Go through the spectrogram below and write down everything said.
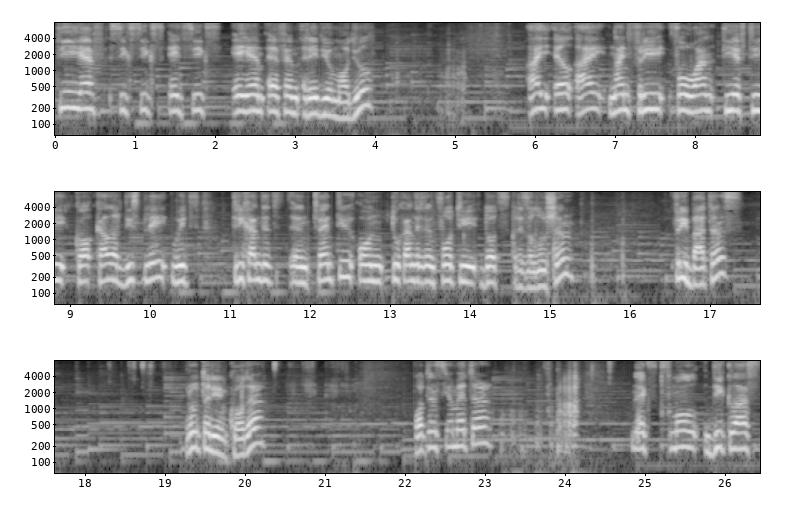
TEF6686 AM FM radio module, ILI9341 TFT color display with 320 on 240 dots resolution, three buttons, rotary encoder, potentiometer, Next, small D-class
